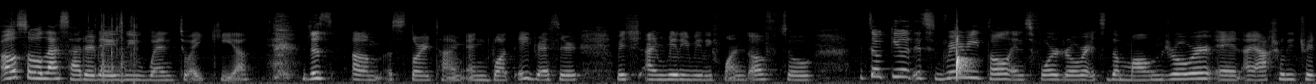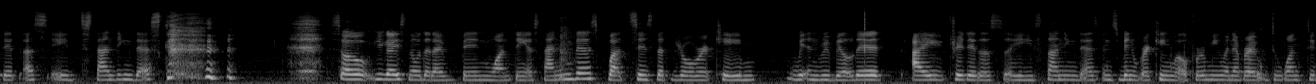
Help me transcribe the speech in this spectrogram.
Also last Saturday we went to IKEA. Just um, a story time and bought a dresser which I'm really really fond of. So it's so cute. It's very tall and it's four drawer. It's the Malm drawer and I actually treat it as a standing desk. so you guys know that I've been wanting a standing desk but since that drawer came and rebuilt it I treat it as a standing desk and it's been working well for me whenever I do want to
